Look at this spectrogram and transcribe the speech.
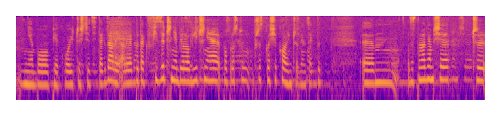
w niebo, piekło i czyściec i tak dalej, ale jakby tak fizycznie, biologicznie po prostu wszystko się kończy, więc jakby em, zastanawiam się, czy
